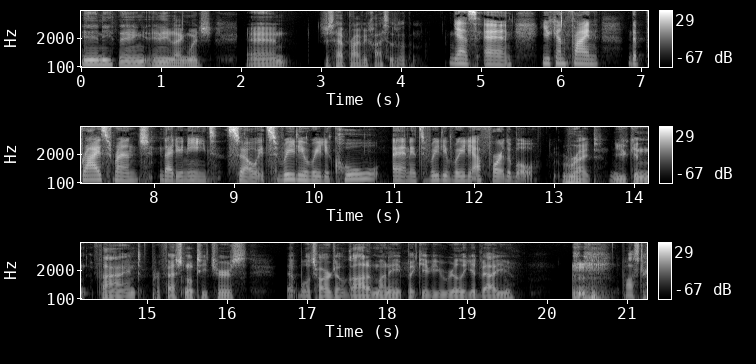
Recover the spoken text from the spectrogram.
anything, any language, and just have private classes with them. Yes, and you can find the price range that you need. So it's really, really cool and it's really, really affordable. Right. You can find professional teachers that will charge a lot of money but give you really good value. Foster.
